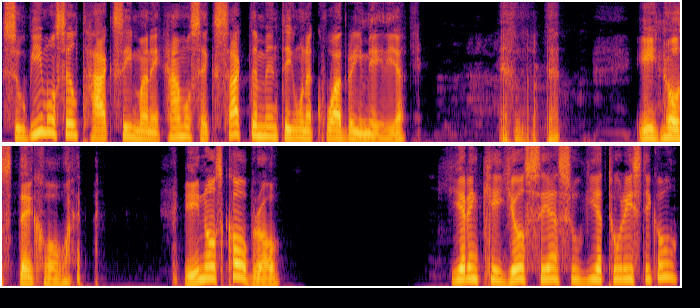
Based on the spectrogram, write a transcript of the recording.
Subimos el taxi. Manejamos exactamente una cuadra y media y nos dejó y nos cobró. ¿Quieren que yo sea su guía turístico?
